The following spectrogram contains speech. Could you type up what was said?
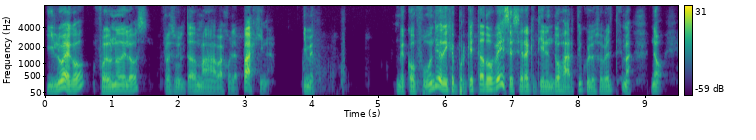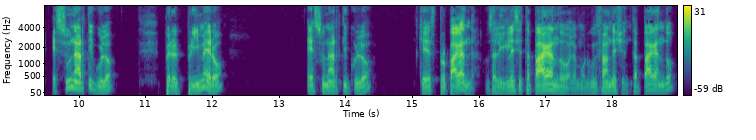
Y luego fue uno de los resultados más abajo en la página. Y me, me confundió, dije, ¿por qué está dos veces? ¿Será que tienen dos artículos sobre el tema? No, es un artículo pero el primero es un artículo que es propaganda. O sea, la iglesia está pagando, o la Morgan Foundation está pagando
